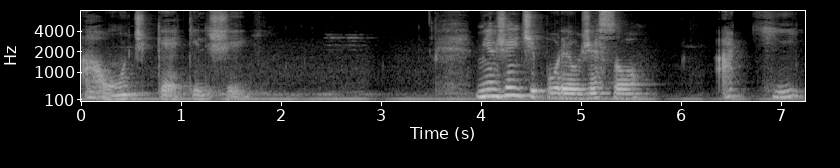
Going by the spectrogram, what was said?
aonde quer que ele chegue. Minha gente, por hoje é só. Aqui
